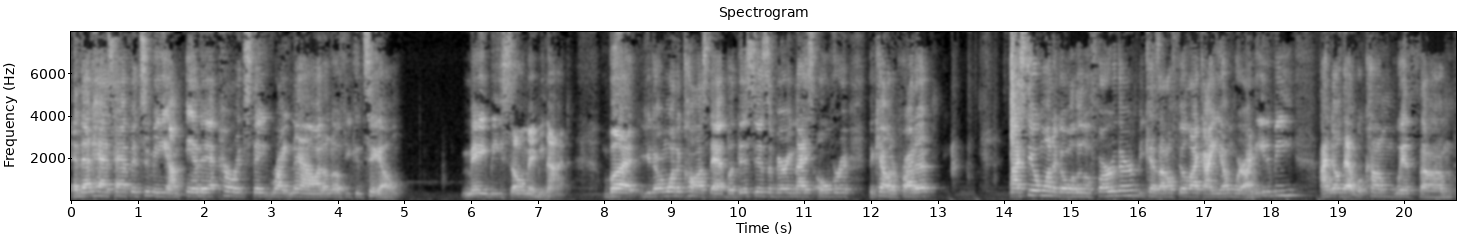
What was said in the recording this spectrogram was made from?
And that has happened to me. I'm in that current state right now. I don't know if you can tell. Maybe so, maybe not. But you don't want to cause that. But this is a very nice over-the-counter product. I still want to go a little further because I don't feel like I am where I need to be. I know that will come with um,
